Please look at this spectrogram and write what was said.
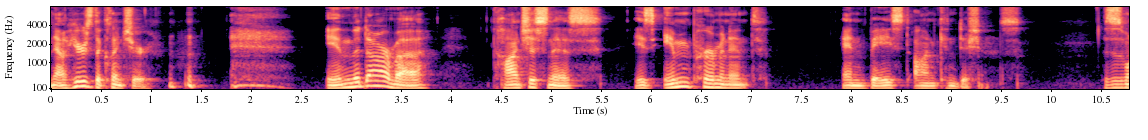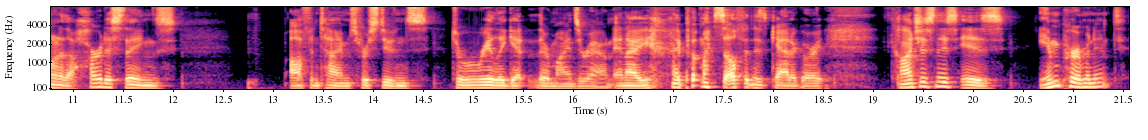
Now, here's the clincher in the Dharma, consciousness is impermanent and based on conditions. This is one of the hardest things, oftentimes, for students to really get their minds around. And I, I put myself in this category. Consciousness is impermanent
